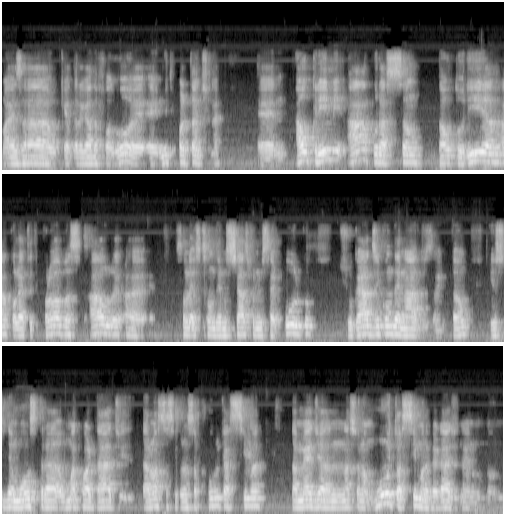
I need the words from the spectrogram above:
Mas a, o que a delegada falou é, é muito importante, né? É, ao crime, a apuração da autoria, a coleta de provas, a, a, são denunciados pelo Ministério Público, julgados e condenados. Né? Então, isso demonstra uma qualidade da nossa segurança pública acima da média nacional, muito acima, na verdade, né? Não,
